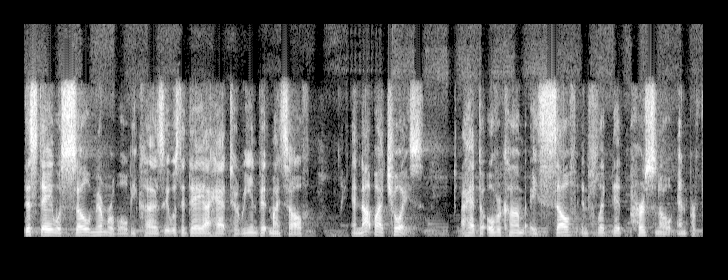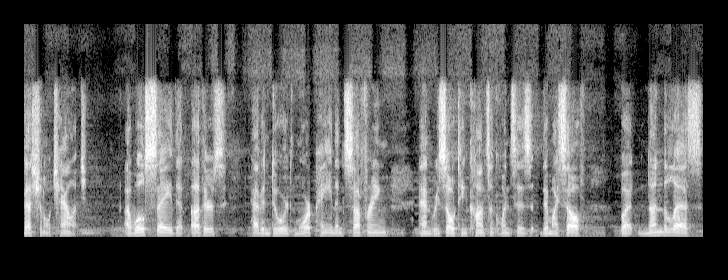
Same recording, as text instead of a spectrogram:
This day was so memorable because it was the day I had to reinvent myself, and not by choice. I had to overcome a self inflicted personal and professional challenge. I will say that others have endured more pain and suffering and resulting consequences than myself, but nonetheless,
